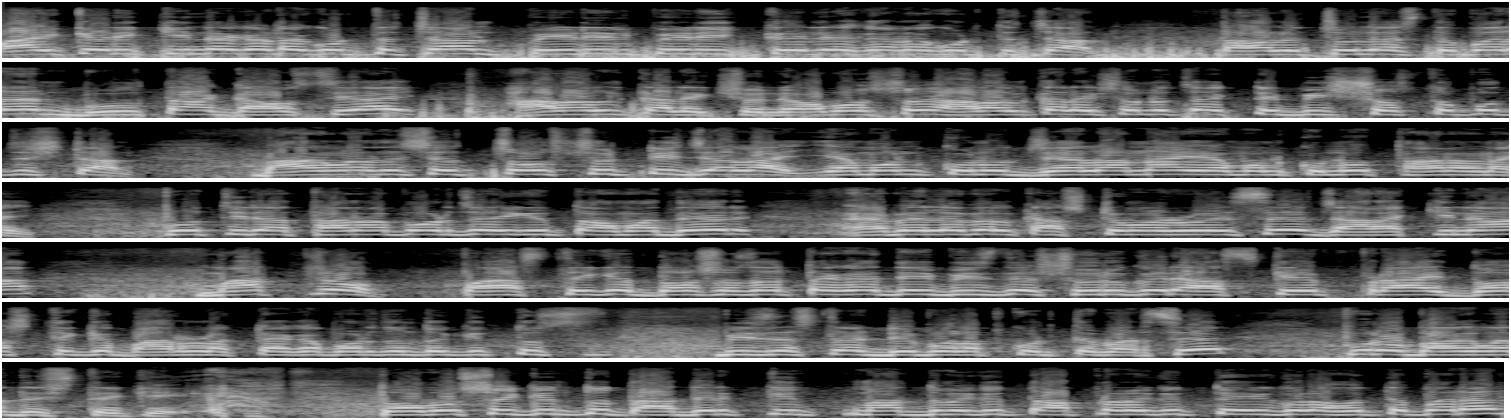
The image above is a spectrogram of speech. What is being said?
পাইকারি কেনাকাটা করতে চান পেডির পেডি কেনাকাটা করতে চান, তাহলে চলে আসতে পারেন বুলতা গাউসিয়ায় হালাল কালেকশনে। অবশ্যই হালাল কালেকশন হচ্ছে একটা বিশ্বস্ত প্রতিষ্ঠান। বাংলাদেশের চৌষট্টি জেলায় এমন কোনো জেলা নাই, এমন কোনো থানা নাই। প্রতিটা থানা পর্যায়ে কিন্তু আমাদের অ্যাভেলেবেল কাস্টমার রয়েছে যারা কিনা মাত্র পাঁচ থেকে দশ হাজার টাকা দিয়ে বিজনেস শুরু করে আজকে প্রায় দশ থেকে বারো লাখ টাকা পর্যন্ত কিন্তু বিজনেসটা ডেভেলপ করতে পারছে পুরো বাংলাদেশ থেকে। তো অবশ্যই কিন্তু তাদের মাধ্যমে কিন্তু আপনারা কিন্তু এগুলো হতে পারেন।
